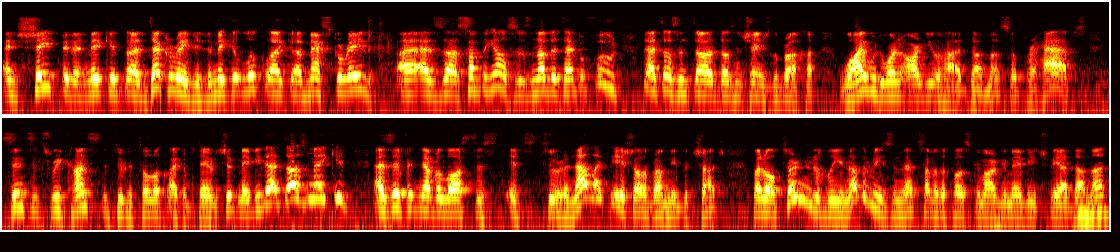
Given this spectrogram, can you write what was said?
and shape it and make it uh, decorated and make it look like a masquerade uh, as uh, something else, as another type of food, that doesn't, uh, doesn't change the bracha. Why would one argue ha'adama? So perhaps, since it's reconstituted to look like a potato chip, maybe that does make it as if it never lost its, its surah. Not like the Yeshal but such. But alternatively, another reason that some of the poskim argue maybe be adama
